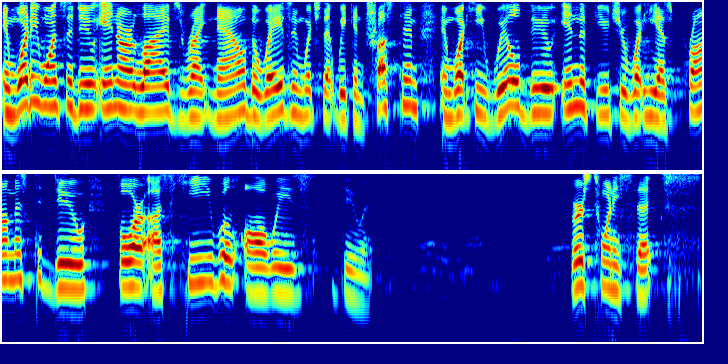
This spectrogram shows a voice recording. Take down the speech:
And what he wants to do in our lives right now, the ways in which that we can trust him and what he will do in the future, what he has promised to do for us, he will always do it. Verse 26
